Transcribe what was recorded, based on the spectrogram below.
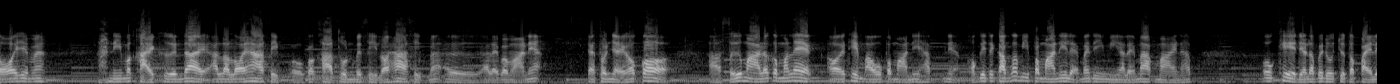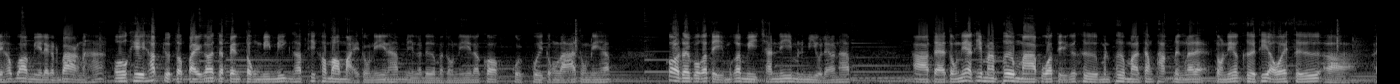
ร้อยใช่ไหมอันนี้มาขายคืนได้อันละร้อยห้าสิบโอ้ก็ขาดทุนไปสี่ร้อยห้าสิบนะเอออะไรประมาณเนี้ยแต่ส่วนใหญ่เขาก็ซื้อมาแล้วก็มาแลกเอาไอเทมเอาประมาณนี้ครับเนี่ยของกิจกรรมก็มีประมาณนี้แหละไม่ได้มีอะไรมากมายนะครับโอเค เดี๋ยวเราไปดูจุดต่อไปเลยครับว่ามีอะไรกันบ้างนะฮะโอเคครับจุดต่อไปก็จะเป็นตรงมิมิกครับที่เข้ามาใหม่ตรงนี้นะครับนี่เราเดินมาตรงนี้แล้วก็กดคุยตรงร้านตรงนี้ครับก็โดยปกติมันก็มีชั้นนี้มันมีอยู่แล้วนะครับ อ่าแต่ตรงเนี้ยที่มันเพิ่มมาปกติก็คือมันเพิ่มมาทั้งพักหนึ่งแล้วแหละตรงนี้ก็คือที่เอาไว้ซื้ออ่าไอ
